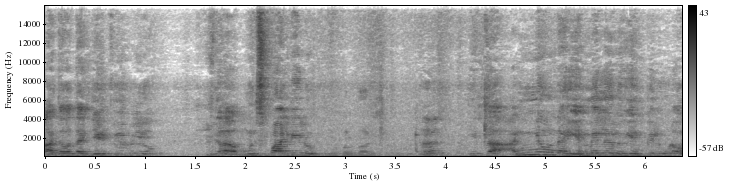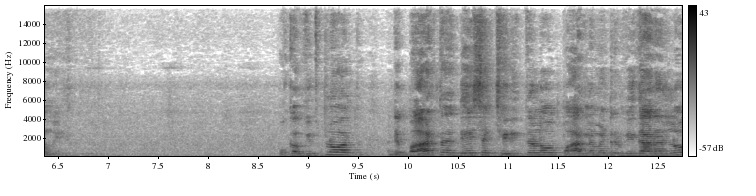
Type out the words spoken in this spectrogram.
ఆ తర్వాత జడ్పీపీ ఇంకా మున్సిపాలిటీలు. ఇట్లా అన్నీ ఉన్నాయి. ఎమ్మెల్యేలు ఎంపీలు కూడా ఉన్నాయి. ఒక విప్లవ అంటే భారతదేశ చరిత్రలో పార్లమెంటరీ విధానంలో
